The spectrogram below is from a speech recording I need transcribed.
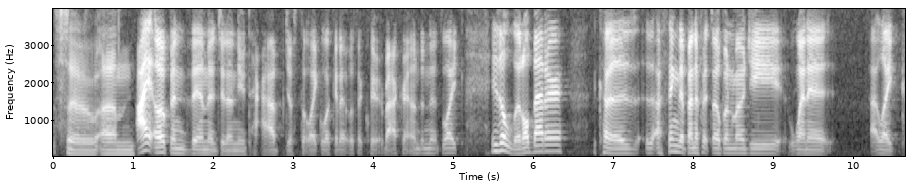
so um, I opened the image in a new tab just to like look at it with a clear background, and it like is a little better because a thing that benefits OpenMoji when it uh, like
